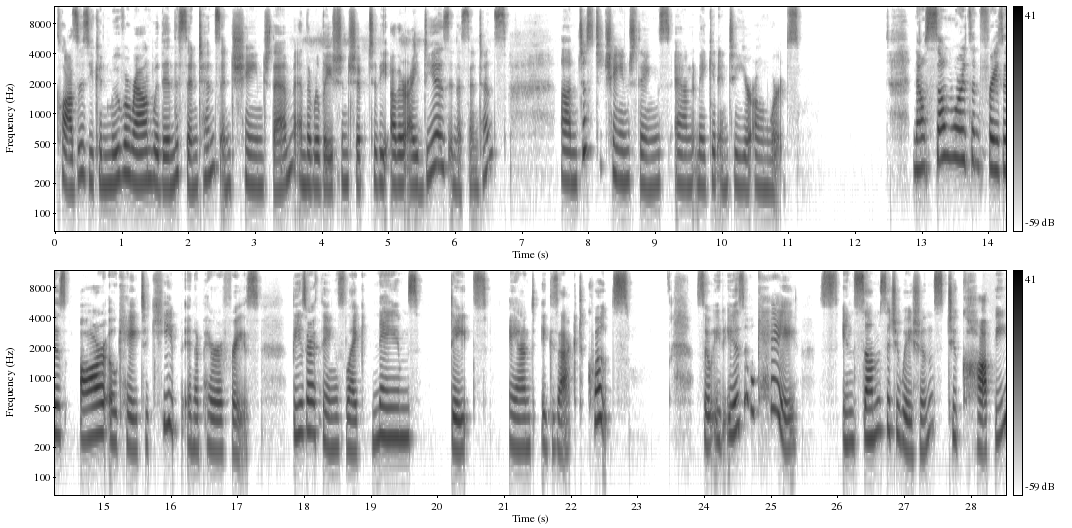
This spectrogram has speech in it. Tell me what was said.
clauses, you can move around within the sentence and change them and the relationship to the other ideas in the sentence, um, just to change things and make it into your own words. Now, some words and phrases are okay to keep in a paraphrase. These are things like names, dates, and exact quotes. So it is okay in some situations to copy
